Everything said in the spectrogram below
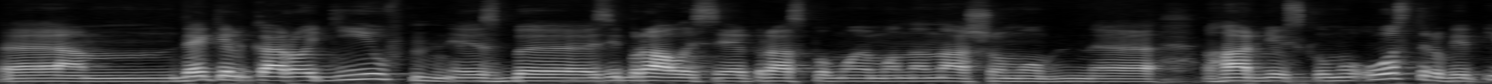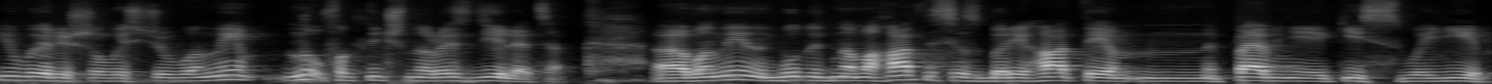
Ем, декілька родів е, зібралися якраз, по-моєму, на нашому е, Гардівському острові і вирішили, що вони ну, фактично розділяться. Е, вони будуть намагатися зберігати м, певні якісь свої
